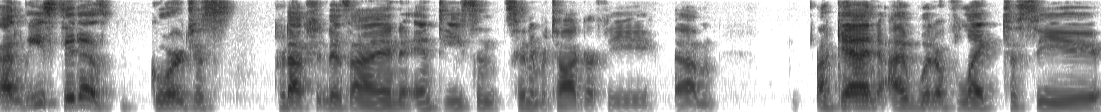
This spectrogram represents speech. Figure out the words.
at least it has gorgeous production design and decent cinematography. Um, again, I would have liked to see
